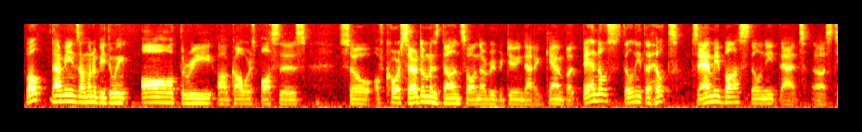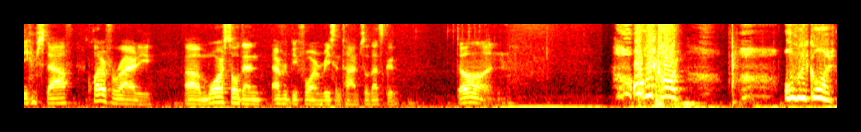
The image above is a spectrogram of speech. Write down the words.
Well, that means I'm gonna be doing all three uh, God Wars bosses. So, of course, Saradomin is done, so I'll never be doing that again, but Bandos still need the hilt, Zammy boss still need that uh, Steam staff, quite a variety, uh, more so than ever before in recent times. So that's good. Done. Oh my god! Oh my god!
